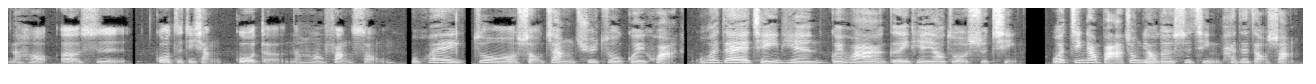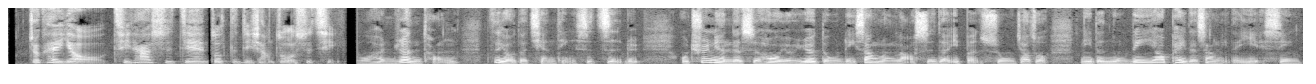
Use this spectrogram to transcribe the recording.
然后二是过自己想过的，然后放松。我会做手账去做规划，我会在前一天规划隔一天要做的事情，我会尽量把重要的事情排在早上。就可以有其他时间做自己想做的事情。我很认同自由的前提是自律。我去年的时候有阅读李尚龙老师的一本书，叫做《你的努力要配得上你的野心》。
